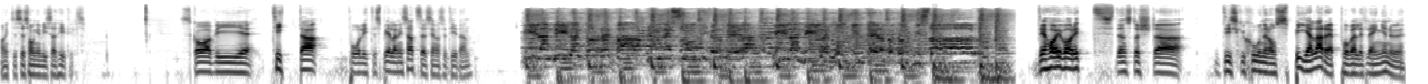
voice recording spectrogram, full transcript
har inte säsongen visat hittills. Ska vi titta på lite spelarinsatser senaste tiden? Milan, Milan, corre va, più nessuno ti fermerà. Milan, Milan, mondo intero può conquistar. Det har ju varit den största diskussioner om spelare på väldigt länge nu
